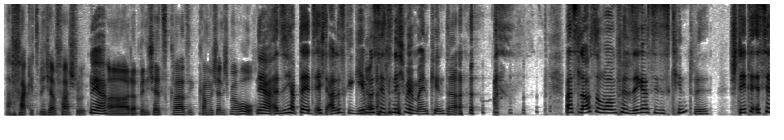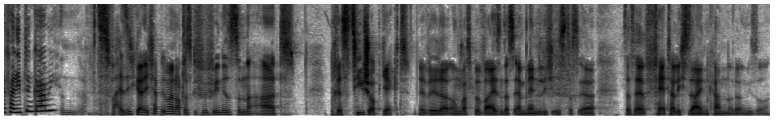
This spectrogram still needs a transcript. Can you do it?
ah fuck, jetzt bin ich am Fahrstuhl. Ja. Ah, da bin ich jetzt quasi, kann mich ja nicht mehr hoch. Ja, also ich habe da jetzt echt alles gegeben. Ja. Das ist jetzt nicht mehr mein Kind. Ja. Was glaubst du, warum Phil Segers dieses Kind will? Steht, er- ist er verliebt in Gabi? Das weiß ich gar nicht. Ich habe immer noch das Gefühl, für ihn ist es so eine Art Prestigeobjekt. Er will da irgendwas beweisen, dass er männlich ist, dass er, dass er väterlich sein kann oder irgendwie so.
